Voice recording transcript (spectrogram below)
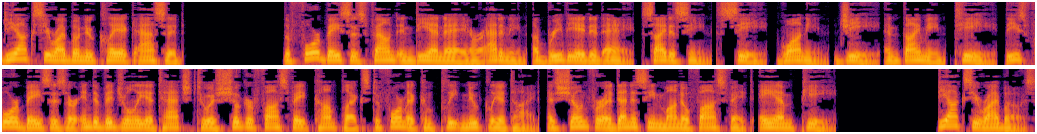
Deoxyribonucleic acid the four bases found in DNA are adenine abbreviated A, cytosine C, guanine G, and thymine T. These four bases are individually attached to a sugar phosphate complex to form a complete nucleotide, as shown for adenosine monophosphate AMP. Deoxyribose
